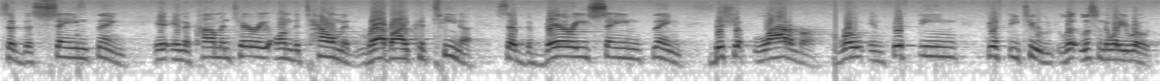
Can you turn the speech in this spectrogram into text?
said the same thing. In, in the commentary on the Talmud, Rabbi Katina said the very same thing. Bishop Latimer wrote in 15 52, l- listen to what he wrote.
